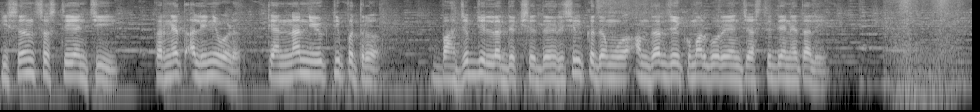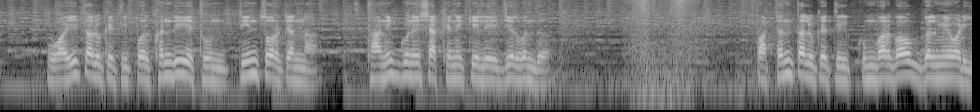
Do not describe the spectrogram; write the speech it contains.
किसन सस्ते यांची करण्यात आली निवड. त्यांना नियुक्तीपत्र भाजप जिल्हाध्यक्ष धैर्यशील कदम व आमदार जयकुमार गोरे यांच्या हस्ते देण्यात आले. वाई तालुक्यातील परखंदी येथून तीन चोरट्यांना स्थानिक गुन्हे शाखेने केले जेरबंद. पाटण तालुक्यातील कुंभारगाव गलमेवाडी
